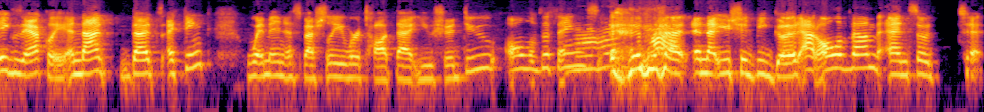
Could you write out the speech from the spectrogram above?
Exactly. And that that's i think women especially were taught that you should do all of the things mm-hmm. and that and that you should be good at all of them. And so to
